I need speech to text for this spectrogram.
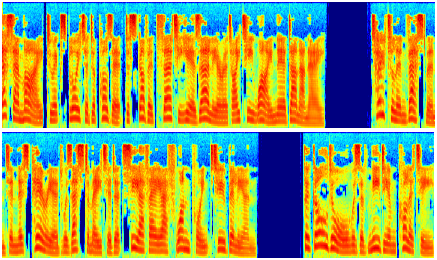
SMI to exploit a deposit discovered 30 years earlier at ITY near Danane. Total investment in this period was estimated at CFAF 1.2 billion. The gold ore was of medium quality,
